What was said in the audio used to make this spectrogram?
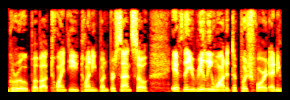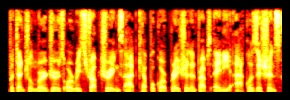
group, about 20, 21%. So if they really wanted to push forward any potential mergers or restructurings at Keppel Corporation and perhaps any acquisitions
